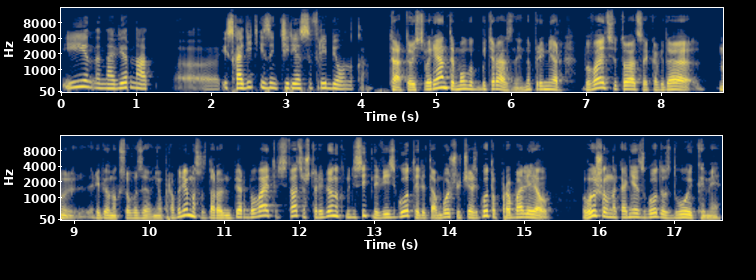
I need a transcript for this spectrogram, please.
и, наверное, э, исходить из интересов ребенка. Да, то есть варианты могут быть разные. Например, бывает ситуация, когда ну, ребенок с ОВЗ, у него проблемы со здоровьем. Например, бывает ситуация, что ребенок ну, действительно весь год или там большую часть года проболел, вышел на конец года с двойками.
